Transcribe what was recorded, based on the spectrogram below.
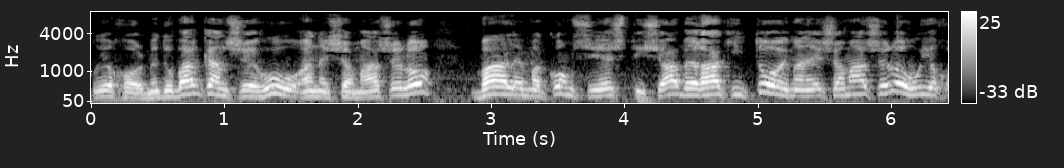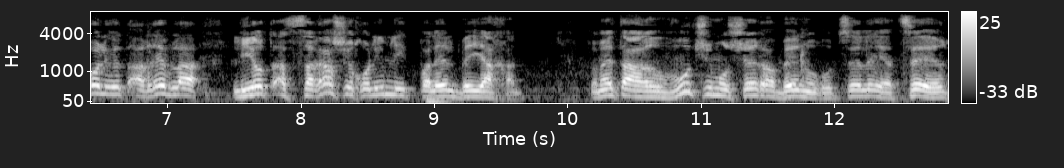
הוא יכול. מדובר כאן שהוא, הנשמה שלו, בא למקום שיש תשעה, ורק איתו, עם הנשמה שלו, הוא יכול להיות ערב לה, להיות עשרה שיכולים להתפלל ביחד. זאת אומרת, הערבות שמשה רבנו רוצה לייצר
